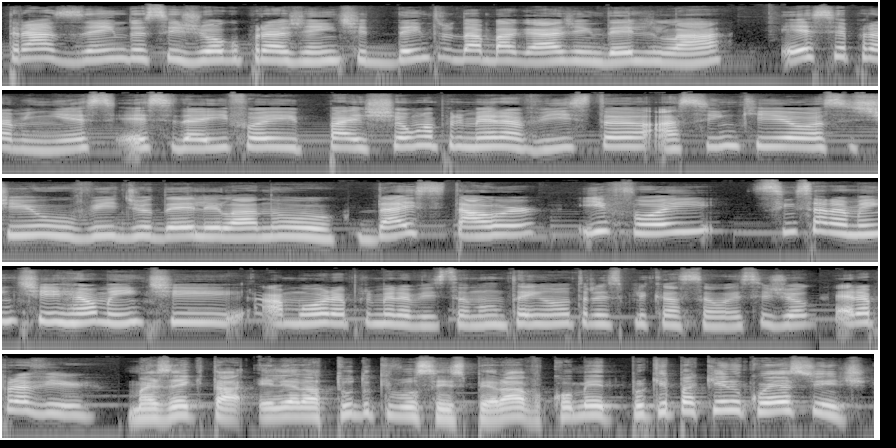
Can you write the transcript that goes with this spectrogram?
trazendo esse jogo pra gente dentro da bagagem dele lá. Esse é pra mim, esse, esse daí foi paixão à primeira vista, assim que eu assisti o vídeo dele lá no Dice Tower. E foi sinceramente, realmente, amor à primeira vista, não tem outra explicação. Esse jogo era para vir. Mas é que tá, ele era tudo que você esperava? Comer... Porque para quem não conhece, gente,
